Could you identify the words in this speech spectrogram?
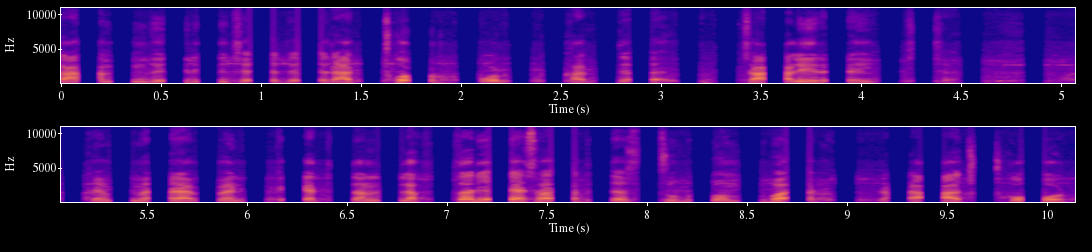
કામગીરી છે તે રાજકોટ કોર્ટ ખાતે ચાલી રહી છે. કેમેરામેન કેતન લખતરિયા સાથે શુભમ ભટ્ટ, રાજકોટ.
